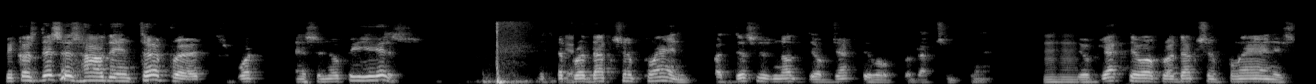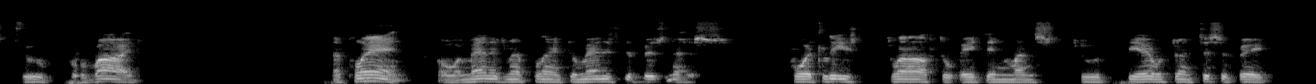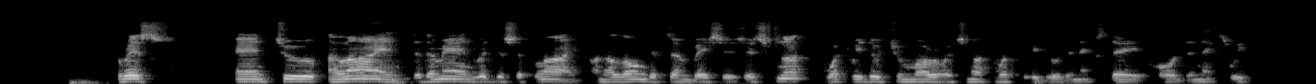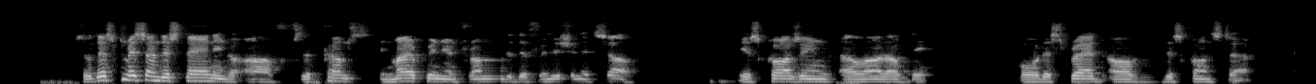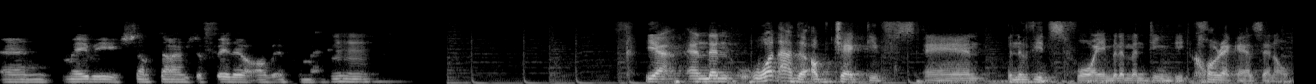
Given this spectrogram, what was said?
Because this is how they interpret what S&OP is. It's a yeah. production plan, but this is not the objective of production plan. Mm-hmm. The objective of production plan is to provide a plan or a management plan to manage the business for at least 12 to 18 months to be able to anticipate risks and to align the demand with the supply on a longer term basis. It's not what we do tomorrow. It's not what we do the next day or the next week. So this misunderstanding of that comes, in my opinion, from the definition itself is causing a lot of the or the spread of this concept and maybe sometimes the failure of implementing. Mm-hmm. Yeah, and then what are the objectives and benefits for implementing the correct S&OP?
